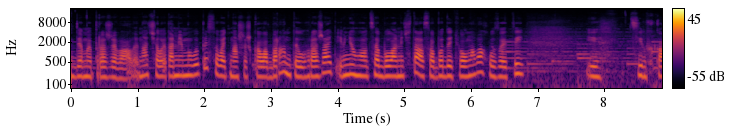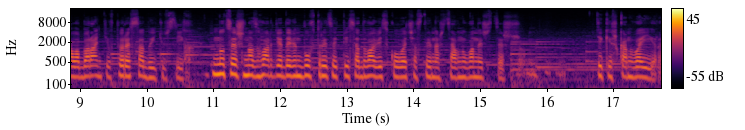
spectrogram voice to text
де ми проживали, почали там йому виписувати наші ж колаборанти, угрожати, і в нього це була мечта освободити Волноваху, зайти і цих колаборантів пересадити усіх. Ну це ж Нацгвардія, де він був 30-52 військова частина ж ця, ну вони ж це ж тільки ж конвоїри.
